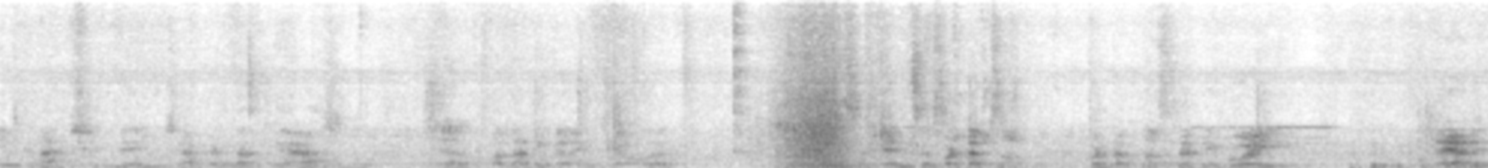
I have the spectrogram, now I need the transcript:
एकनाथ शिंदेच्या गटातल्या पदाधिकाऱ्यांच्यावर त्यांचं पटत नव्हतं. पटत नसलं की गोळी तयार आहे.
